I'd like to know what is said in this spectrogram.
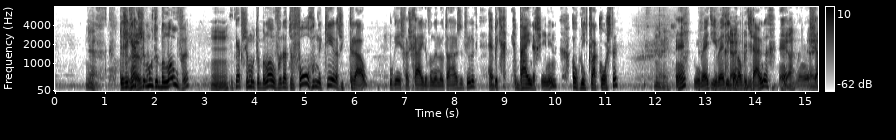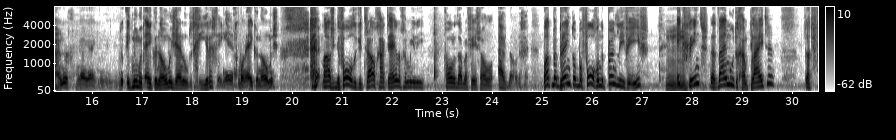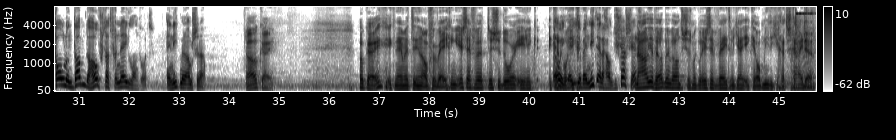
Ja. Dus ik heb ze moeten beloven... Hmm. Ik heb ze moeten beloven dat de volgende keer als ik trouw... moet ik eerst gaan scheiden van de notaris natuurlijk... heb ik weinig zin in. Ook niet qua kosten. Nee. Hè? Je weet, je weet ik ben altijd zuinig. Hè? Ja, Ik ben ja, zuinig. Ja, ja. Ik noem het economisch, jij noemt het gierig. Ik, eh, gewoon economisch. Maar als ik de volgende keer trouw, ga ik de hele familie Volendammer Vishandel uitnodigen. Wat me brengt op mijn volgende punt, lieve Yves. Mhm. Ik vind dat wij moeten gaan pleiten dat Volendam de hoofdstad van Nederland wordt. En niet meer Amsterdam. Oké. Oké, ik neem het in overweging. Eerst even tussendoor, Erik. Ik Oh, ik wel- ben, ik- je bent niet erg enthousiast, hè? Nou, jawel, ik ben wel enthousiast, maar ik wil eerst even weten, want jij, ik hoop niet dat je gaat scheiden.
